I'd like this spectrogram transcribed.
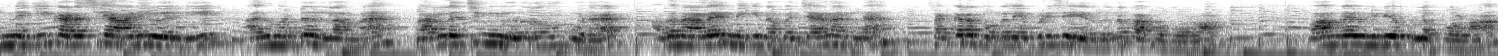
இன்னைக்கு கடைசி ஆடி வேண்டி அது மட்டும் இல்லாம வரலட்சுமி விரதமும் கூட. அதனால இன்னைக்கு நம்ம சேனல்ல சக்கரை பொங்கல் எப்படி செய்யறதுன்னு பார்க்க போறோம். வாங்க வீடியோக்குள்ள போகலாம்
